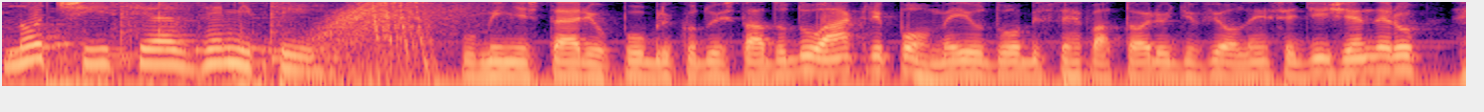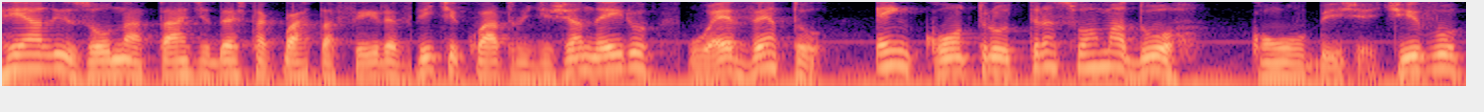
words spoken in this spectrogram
Notícias MP. O Ministério Público do Estado do Acre, por meio do Observatório de Violência de Gênero, realizou na tarde desta quarta-feira, 24 de janeiro, o evento Encontro Transformador, com o objetivo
